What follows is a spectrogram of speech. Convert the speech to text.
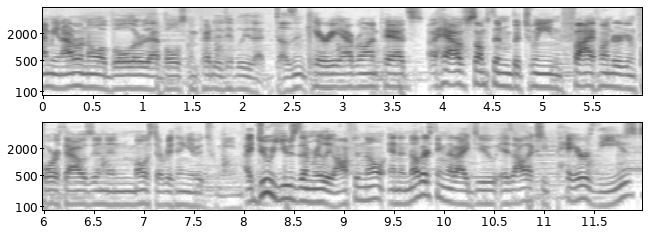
I mean, I don't know a bowler that bowls competitively that doesn't carry Abralon pads. I have something between 500 and 4,000 and most everything in between. I do use them really often though, and another thing that I do is I'll actually pair these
